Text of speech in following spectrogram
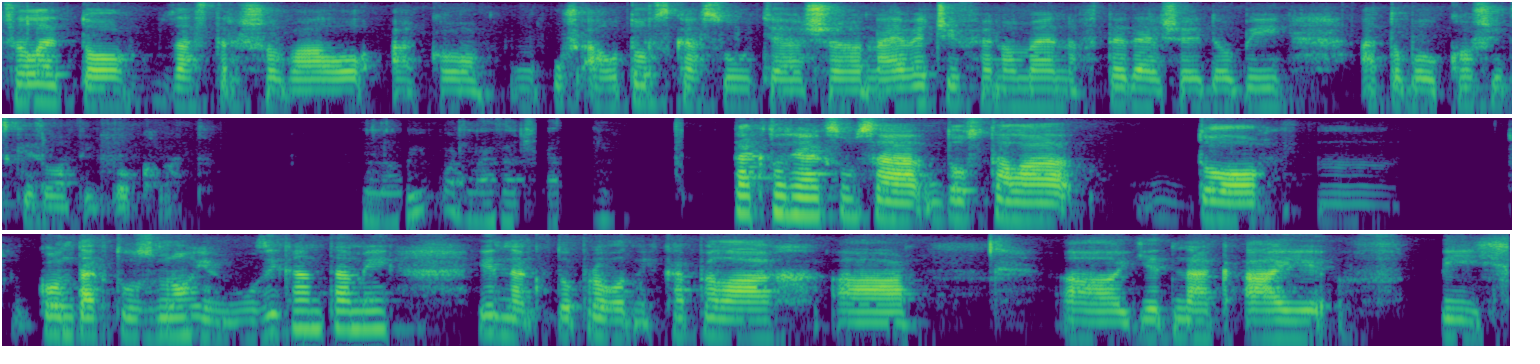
celé to zastrešoval ako už autorská súťaž najväčší fenomén vtedajšej doby a to bol Košický zlatý poklad. No výborné začiatky. Takto nejak som sa dostala do mm, kontaktu s mnohými muzikantami, jednak v doprovodných kapelách a jednak aj v tých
